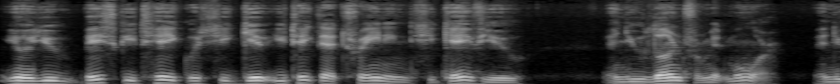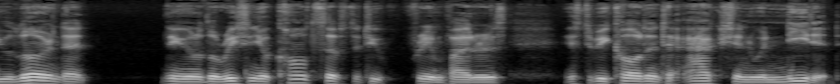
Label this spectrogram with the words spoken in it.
you know, you basically take what she give you take that training she gave you and you learn from it more. And you learn that you know the reason you're called substitute freedom fighters is to be called into action when needed.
